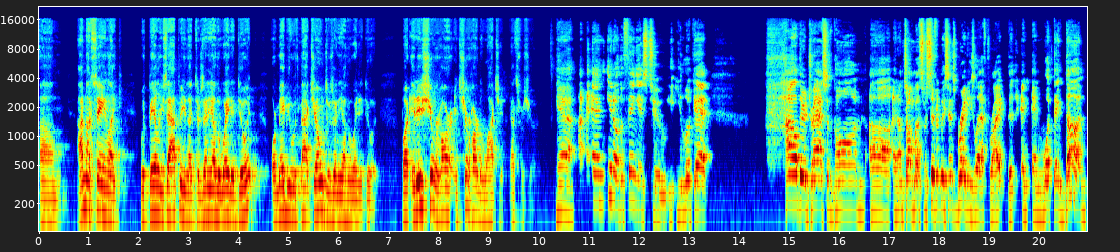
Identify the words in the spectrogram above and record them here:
Um, I'm not saying like with Bailey Zappe that there's any other way to do it, or maybe with Mac Jones there's any other way to do it. But it is sure hard. It's sure hard to watch it. That's for sure. Yeah, and you know the thing is too. You look at how their drafts have gone, uh, and I'm talking about specifically since Brady's left, right? And, and what they've done,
